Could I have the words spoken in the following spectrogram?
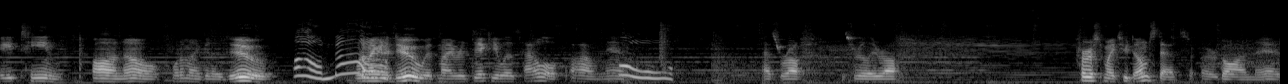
18. Oh no, what am I gonna do? Oh no! What am I gonna do with my ridiculous health? Oh man, Oh. that's rough. It's really rough. First, my two dumb stats are gone, and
